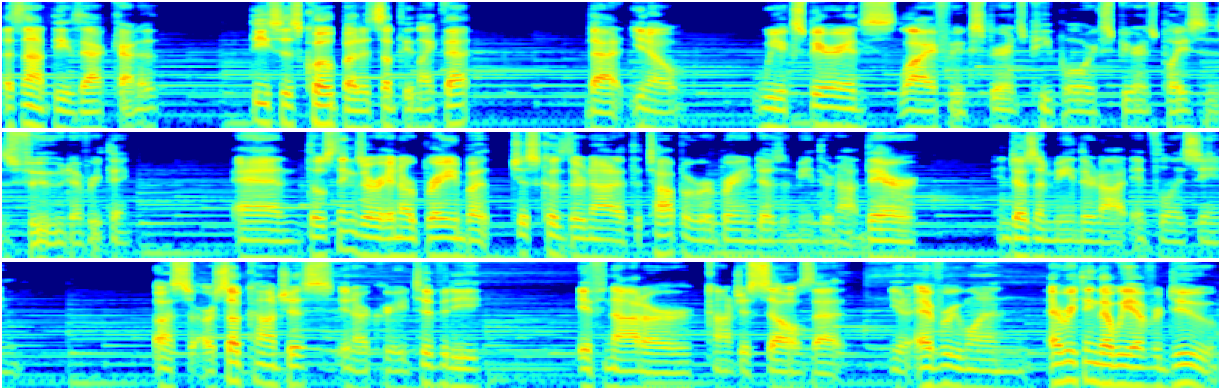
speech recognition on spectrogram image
That's not the exact kind of thesis quote, but it's something like that. That, you know, we experience life, we experience people, we experience places, food, everything. And those things are in our brain, but just because they're not at the top of our brain doesn't mean they're not there. It doesn't mean they're not influencing us our subconscious in our creativity, if not our conscious selves that you know everyone everything that we ever do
